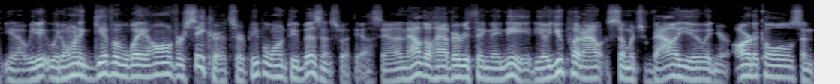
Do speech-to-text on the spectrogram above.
you know we we don't want to give away all of our secrets, or people won't do business with us. You know, and now they'll have everything they need. You know, you put out so much value in your articles and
